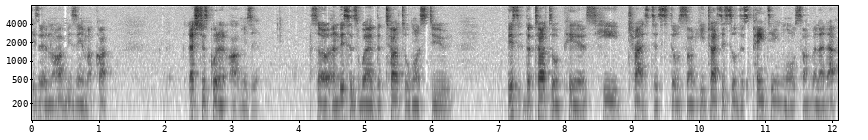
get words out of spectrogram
is it an art museum? I can't let's just call it an art museum. So and this is where the turtle wants to this the turtle appears he tries to steal some he tries to steal this painting or something like that.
